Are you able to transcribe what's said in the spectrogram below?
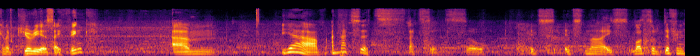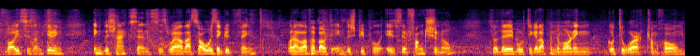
kind of curious, I think. Um, yeah, and that's it. That's it. So it's it's nice. Lots of different voices. I'm hearing English accents as well. That's always a good thing. What I love about the English people is they're functional. So they're able to get up in the morning, go to work, come home,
